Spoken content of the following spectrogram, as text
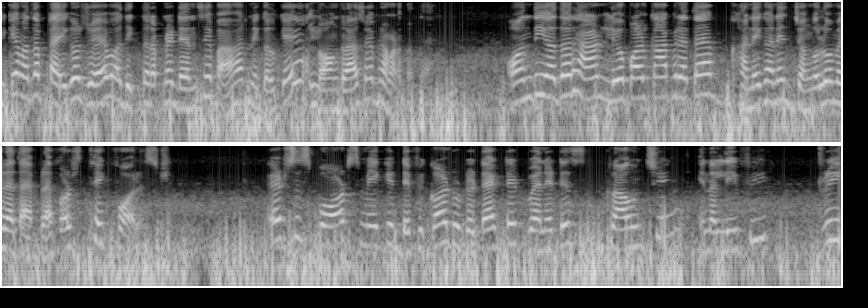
ठीक है? मतलब टाइगर जो है, वो अधिकतर अपने डेन से बाहर निकल के लॉन्ग ग्रास में भ्रमण करता है। On the other hand leopard कहाँ पे रहता है? घने घने जंगलों में रहता है। Prefers thick forest its spots make it difficult to detect it when it is crouching in a leafy tree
